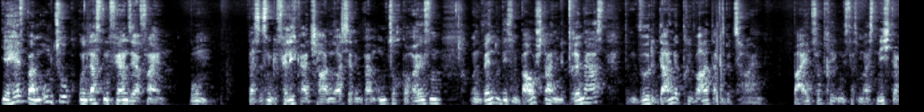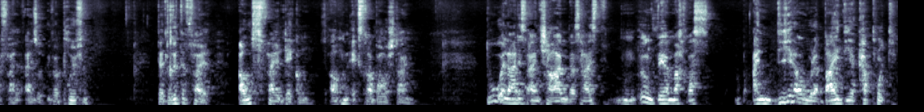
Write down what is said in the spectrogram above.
Ihr helft beim Umzug und lasst den Fernseher fallen. Bumm. Das ist ein Gefälligkeitsschaden. Du hast ja beim Umzug geholfen. Und wenn du diesen Baustein mit drin hast, dann würde deine Privathaftpflicht bezahlen. Bei Altverträgen ist das meist nicht der Fall, also überprüfen. Der dritte Fall, Ausfalldeckung, ist auch ein extra Baustein. Du erleidest einen Schaden. Das heißt, irgendwer macht was an dir oder bei dir kaputt.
